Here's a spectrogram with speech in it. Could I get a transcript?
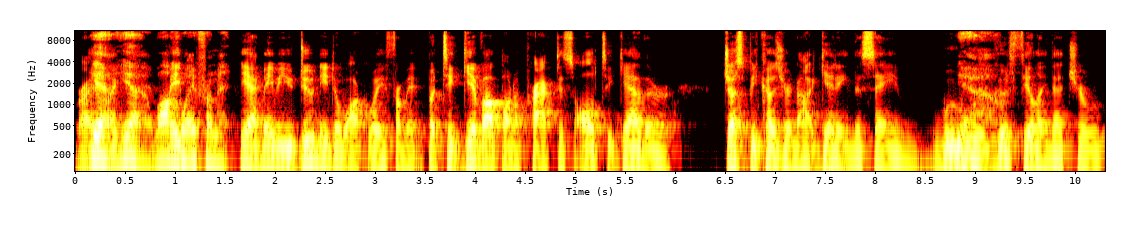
right yeah Like, yeah walk maybe- away from it yeah maybe you do need to walk away from it but to give up on a practice altogether just because you're not getting the same woo woo Yeah. good feeling that you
